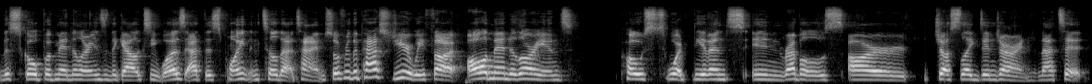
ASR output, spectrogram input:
the scope of Mandalorians in the galaxy was at this point until that time. So for the past year, we thought all Mandalorians post what the events in Rebels are just like Din Djarin, and that's it.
